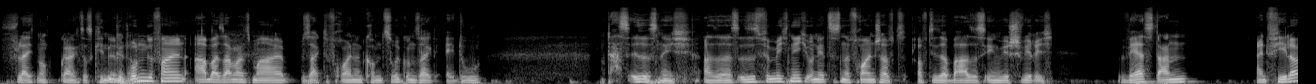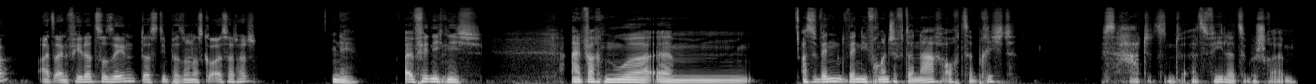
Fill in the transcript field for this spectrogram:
vielleicht noch gar nicht das Kind in den Genau. Brunnen gefallen, aber sagen wir jetzt mal, besagte Freundin kommt zurück und sagt, ey du, das ist es nicht. Also das ist es für mich nicht und jetzt ist eine Freundschaft auf dieser Basis irgendwie schwierig. Wäre es dann ein Fehler, als einen Fehler zu sehen, dass die Person das geäußert hat? Nee, äh, finde ich nicht. Einfach nur, ähm, also wenn, wenn die Freundschaft danach auch zerbricht, ist hart als Fehler zu beschreiben.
